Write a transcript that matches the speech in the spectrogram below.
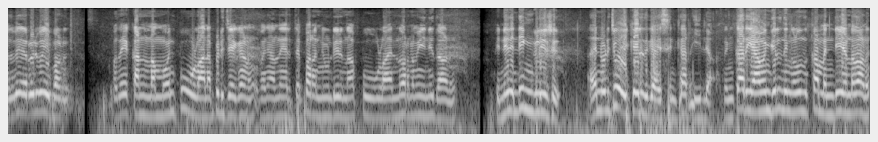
അത് വേറൊരു വൈബാണ് അപ്പൊ അതേ കണ്ണമ്മോൻ പൂളാന പിടിച്ചേക്കാണ്. അപ്പൊ ഞാൻ നേരത്തെ പറഞ്ഞുകൊണ്ടിരുന്ന പൂളാൻ എന്ന് പറഞ്ഞ മീൻ ഇതാണ്. പിന്നെ ഇതിന്റെ ഇംഗ്ലീഷ്. അതെന്നോട് ചോദിക്കരുത് ഗൈസ് എനിക്ക് അറിയില്ല നിങ്ങൾക്ക് അറിയാമെങ്കിൽ നിങ്ങൾ ഒന്ന് കമന്റ് ചെയ്യേണ്ടതാണ്.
